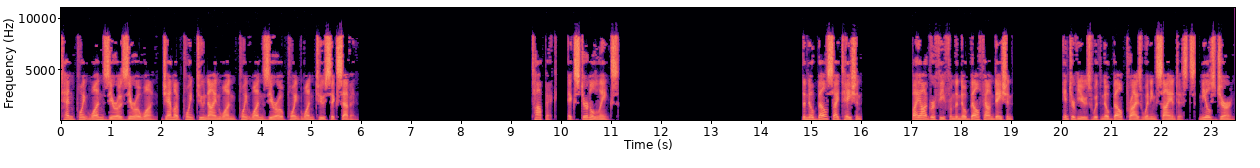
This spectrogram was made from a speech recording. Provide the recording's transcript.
10.1001 JAMA.291.10.1267 Topic External links. The Nobel Citation. Biography from the Nobel Foundation Interviews with Nobel Prize-winning scientists, Niels Jerne,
